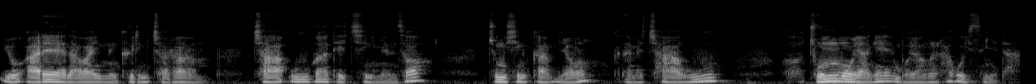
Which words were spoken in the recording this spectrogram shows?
이 아래에 나와 있는 그림처럼 좌우가 대칭이면서 중심값 0, 그 다음에 좌우 어, 종 모양의 모양을 하고 있습니다.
